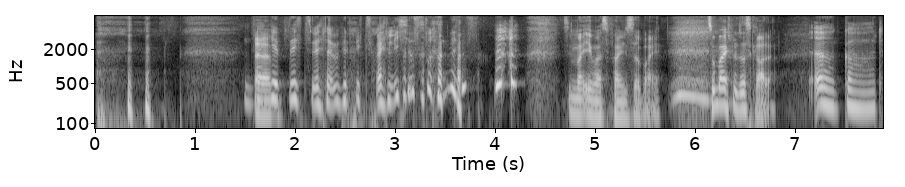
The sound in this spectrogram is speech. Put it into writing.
Sag Ähm. jetzt nichts mehr, damit nichts Peinliches drin ist. Ist immer irgendwas Peinliches dabei. Zum Beispiel das gerade. Oh Gott.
